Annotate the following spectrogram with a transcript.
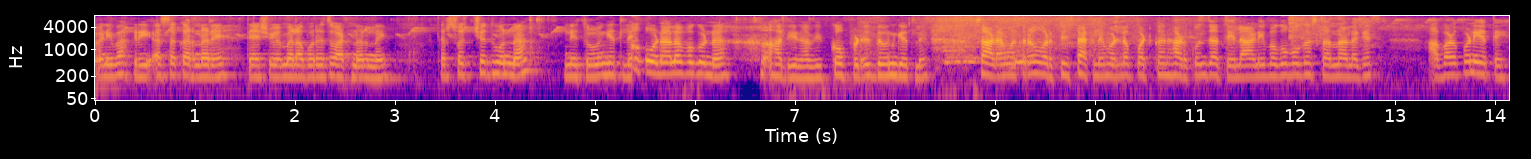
आणि भाकरी असं करणार आहे. त्याशिवाय मला बरंच वाटणार नाही. तर स्वच्छ धुवून ना नेतळून घेतले. उन्हाला बघून ना. आधी ना मी कपडे धुवून घेतले. साड्या मात्र वरतीच टाकले. म्हटलं पटकन हाडकून जाते आणि बघू बघ असताना लगेच आबाळ पण येते.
